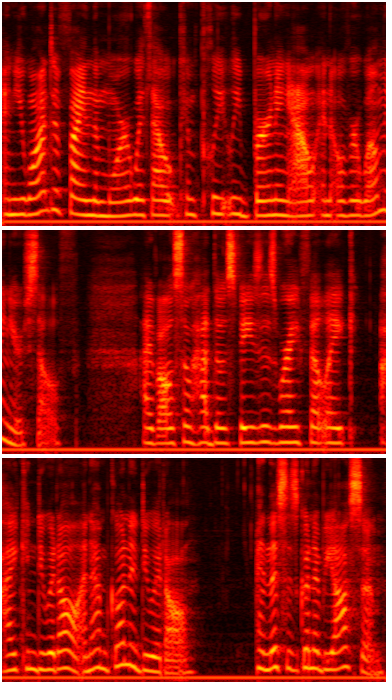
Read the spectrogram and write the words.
and you want to find the more without completely burning out and overwhelming yourself. I've also had those phases where I felt like I can do it all and I'm going to do it all, and this is going to be awesome.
